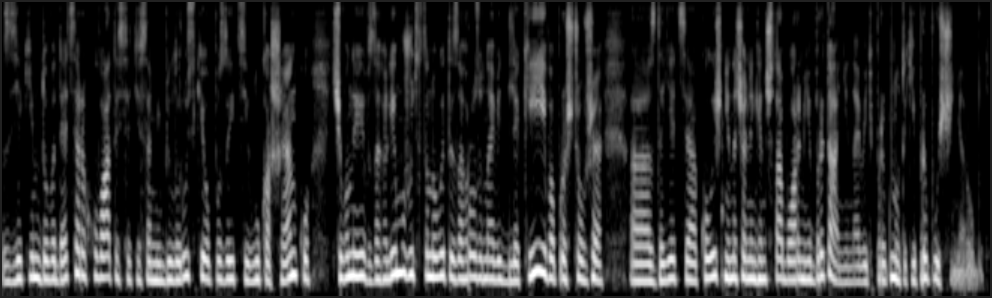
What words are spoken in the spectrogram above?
з яким доведеться рахуватися ті самі білоруські опозиції, Лукашенку? Чи вони взагалі можуть становити загрозу навіть для Києва, про що вже е, здається, колишній начальник генштабу армії Британії навіть ну, такі припущення робить.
